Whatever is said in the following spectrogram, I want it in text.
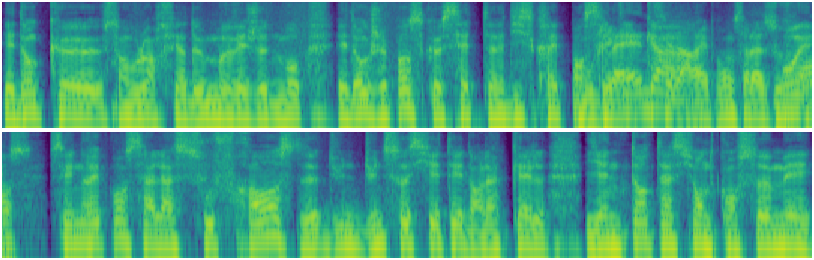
Et donc, euh, sans vouloir faire de mauvais jeux de mots. Et donc, je pense que cette discrépance, c'est la réponse à la souffrance. c'est une réponse à la souffrance d'une société dans laquelle il y a une tentation de consommer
